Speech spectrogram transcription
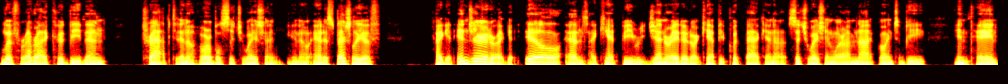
live forever. I could be then trapped in a horrible situation, you know, and especially if I get injured or I get ill and I can't be regenerated or can't be put back in a situation where I'm not going to be in pain,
